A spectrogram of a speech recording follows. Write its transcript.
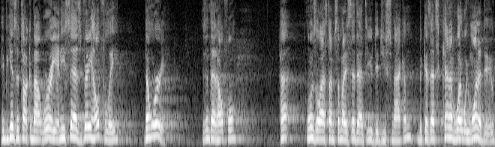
He begins to talk about worry, and he says very helpfully, Don't worry. Isn't that helpful? Huh? When was the last time somebody said that to you? Did you smack them? Because that's kind of what we want to do.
